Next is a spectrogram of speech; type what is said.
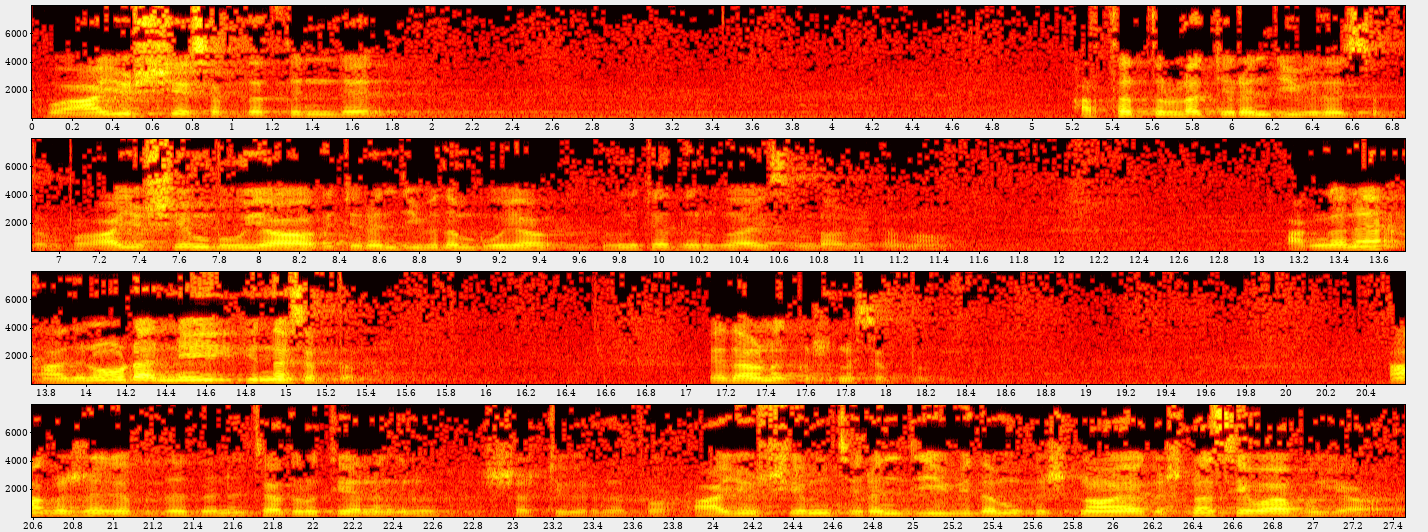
അപ്പൊ ആയുഷ്യ ശബ്ദത്തിന്റെ അർത്ഥത്തിലുള്ള ചിരഞ്ജീവിത ശബ്ദം. അപ്പൊ ആയുഷ്യം ഭൂയാത് ചിരഞ്ജീവിതം ഭൂയാ എന്ന് വെച്ചാൽ ദീർഘായുസ് ഉണ്ടാകട്ടെന്നാണ് അങ്ങനെ അതിനോട് അന്വയിക്കുന്ന ശബ്ദം. ഏതാണ് കൃഷ്ണശബ്ദം? ആ കൃഷ്ണശബ്ദത്തിന് ചതുർത്ഥി അല്ലെങ്കിൽ ഷഷ്ടി വരുന്നത്. അപ്പോൾ ആയുഷ്യം ചിരഞ്ജീവിതം കൃഷ്ണായ കൃഷ്ണസ്യവാ ഭൂയാ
